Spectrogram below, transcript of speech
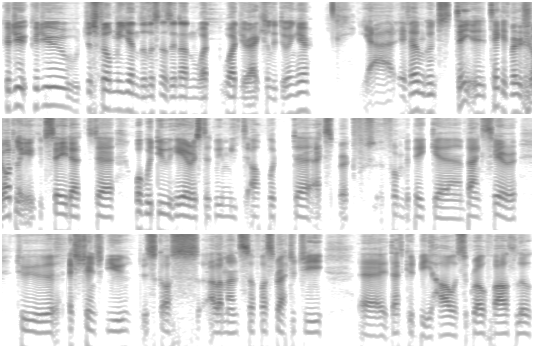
Could you could you just fill me and the listeners in on what what you're actually doing here? Yeah, if I'm going to take it very shortly, I could say that uh, what we do here is that we meet up with uh, experts from the big uh, banks here to exchange view, discuss elements of our strategy. Uh, that could be how is the growth outlook,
